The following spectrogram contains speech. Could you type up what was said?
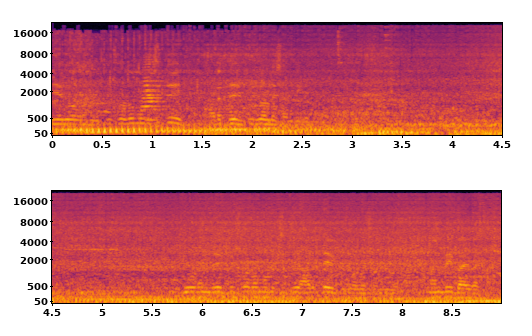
ஏதோ ஒரு எபிசோடு முடிச்சுட்டு அடுத்த எபிசோடில் சந்திக்கிறேன் இது ஒரு முடிச்சுட்டு அடுத்த எபிசோட சந்திக்கிறேன் நன்றி பாய் பாய்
